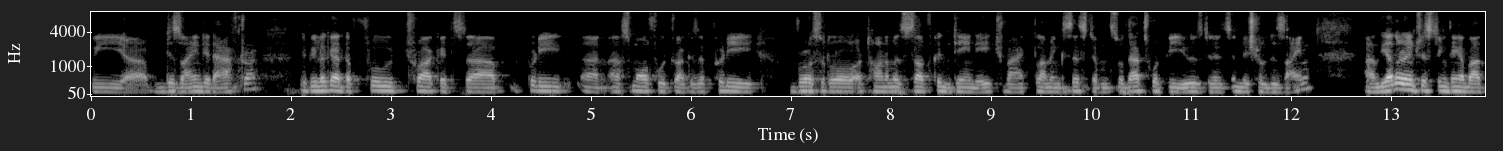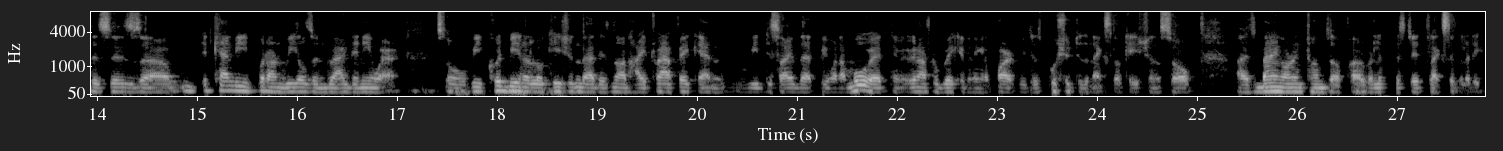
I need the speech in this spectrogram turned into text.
we uh, designed it after. If you look at the food truck, it's uh, pretty uh, a small food truck is a pretty versatile, autonomous, self-contained HVAC plumbing system. So that's what we used in its initial design. And the other interesting thing about this is uh, it can be put on wheels and dragged anywhere. So we could be in a location that is not high traffic and we decide that we want to move it. We don't have to break anything apart. We just push it to the next location. So uh, it's bang on in terms of uh, real estate flexibility.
